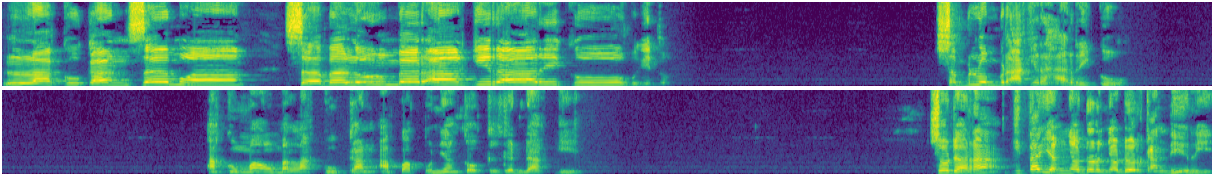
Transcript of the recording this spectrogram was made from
lakukan semua sebelum berakhir hariku. Begitu. Sebelum berakhir hariku, aku mau melakukan apa pun yang kau kehendaki. Saudara, kita yang nyodor-nyodorkan diri,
